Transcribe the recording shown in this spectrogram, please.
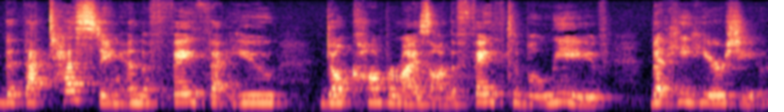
that that testing and the faith that you don't compromise on, the faith to believe that he hears you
